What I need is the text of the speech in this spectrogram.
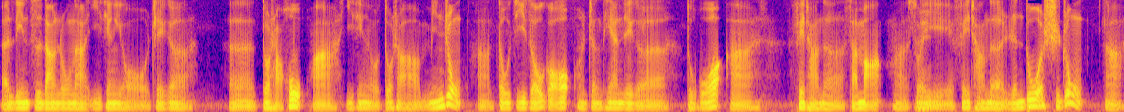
呃，临淄当中呢，已经有这个。呃，多少户啊？已经有多少民众啊？斗鸡走狗，整天这个赌博啊，非常的繁忙啊，所以非常的人多势众啊。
